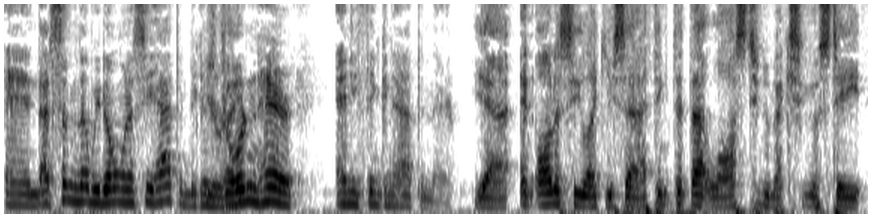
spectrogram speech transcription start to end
and that's something that we don't want to see happen because You're Jordan right. Hare, anything can happen there. Yeah, and honestly, like you said, I think that that loss to New Mexico State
